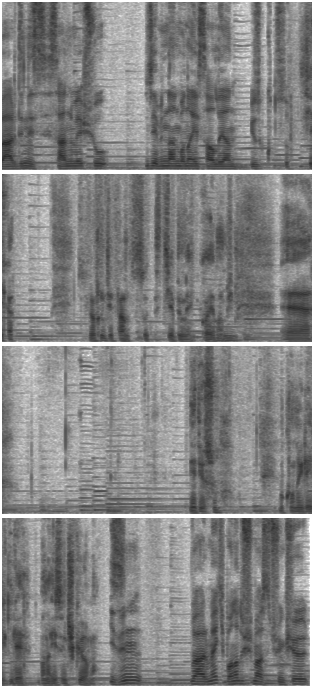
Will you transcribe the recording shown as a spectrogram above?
verdiniz. Sen ve şu cebinden bana el sallayan yüzük kutusu. Ya. Yorunca tam su cebime koyamamış. Ee, ne diyorsun? Bu konuyla ilgili bana izin çıkıyor mu? İzin vermek bana düşmez çünkü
